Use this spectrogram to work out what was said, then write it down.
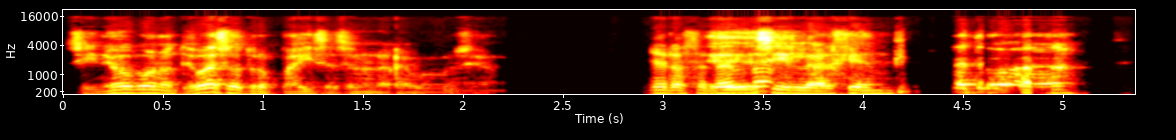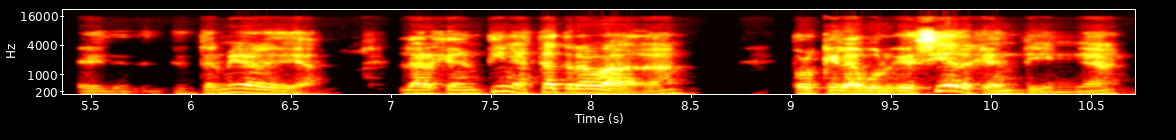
Si no, vos no te vas a otro país a hacer una revolución. Es decir, la Argentina está trabada, eh, termino la idea, la Argentina está trabada porque la burguesía argentina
